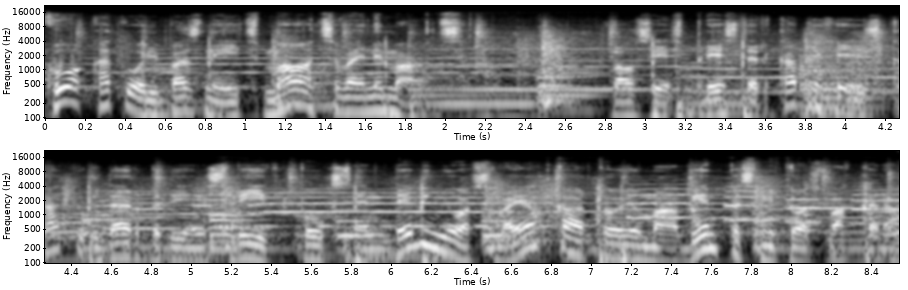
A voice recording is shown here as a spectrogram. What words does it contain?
Ko katoļu baznīca māca vai nemāca? Klausies priesteru katehēzi katru darba dienas rītu pulksteni 9 vai atkārtojumā 11. vakarā.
